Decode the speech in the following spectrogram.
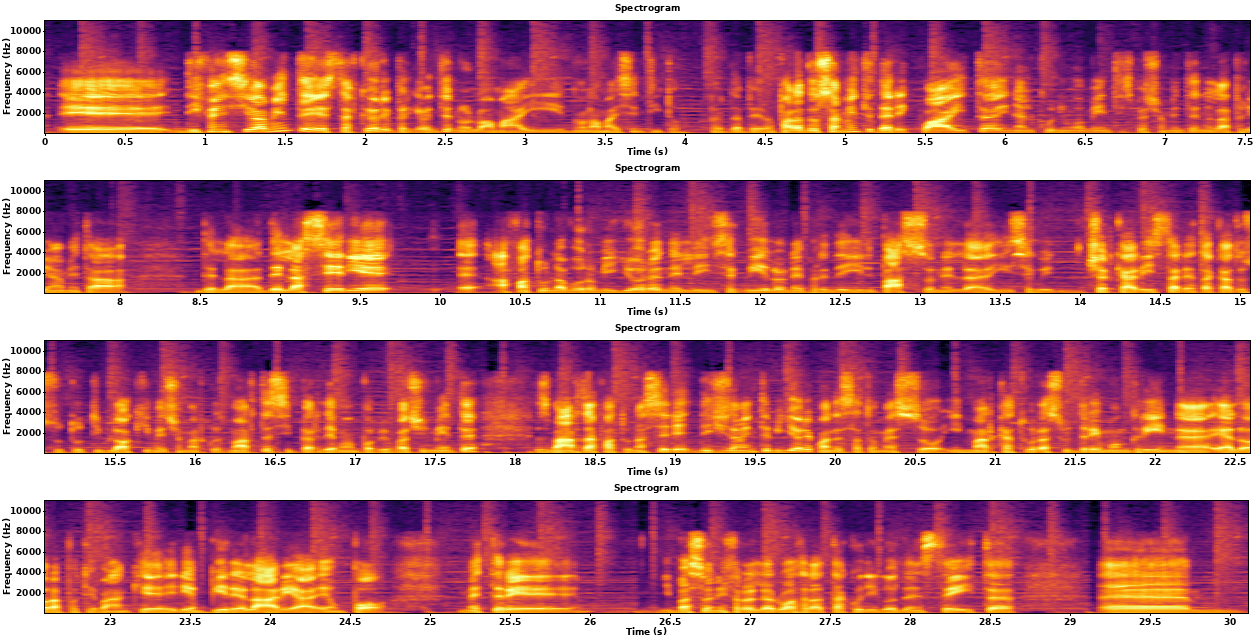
E difensivamente Steph Curry praticamente non l'ha, mai, non l'ha mai sentito, per davvero. Paradossalmente Derrick White in alcuni momenti, specialmente nella prima metà della, della serie, eh, ha fatto un lavoro migliore nell'inseguirlo, nel prendere il passo, nel cercare di stare attaccato su tutti i blocchi, invece Marco Smart si perdeva un po' più facilmente. Smart ha fatto una serie decisamente migliore quando è stato messo in marcatura su Draymond Green e allora poteva anche riempire l'aria e un po' mettere i bastoni fra le ruote all'attacco di Golden State. Ehm,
